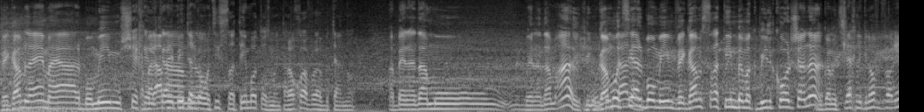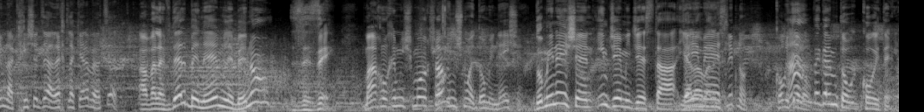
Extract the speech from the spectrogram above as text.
וגם להם היה אלבומים שחלקם... אבל אבי ביטר לא- גם הוציא סרטים באותו זמן, אתה לא יכול לבוא אליו בטענות. הבן אדם הוא בן אדם על, כאילו גם. מוציא אלבומים וגם סרטים במקביל כל שנה. הוא גם הצליח לגנוב דברים, להכחיש את זה, ללכת לכלא ולצאת. אבל ההבדל ביניהם לבינו זה זה. מה אנחנו הולכים לשמוע עכשיו? הולכים לשמוע את דומיניישן. דומיניישן עם ג'יימי ג'סטה, יאללה. ועם אבל- אה, סליפנוט, קורי אה, טיילור. וגם עם קורי טיילור,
